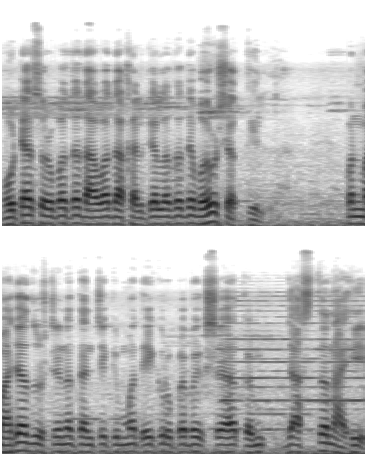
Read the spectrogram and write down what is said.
मोठ्या स्वरूपाचा दावा दाखल केला तर ते भरू शकतील. पण माझ्या दृष्टीनं त्यांची किंमत एक रुपयापेक्षा कमी जास्त नाही.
